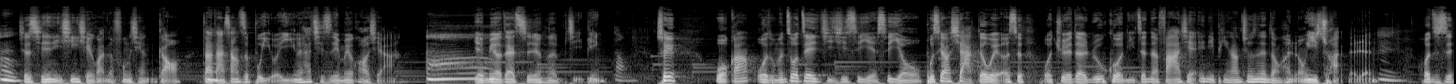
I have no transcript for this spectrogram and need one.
嗯，就是其实你心血管的风险很高，但他上次不以为意，因为他其实也没有高血压，哦，也没有在吃任何疾病，懂。所以我刚我们做这一集其实也是有不是要吓各位，而是我觉得如果你真的发现，哎，你平常就是那种很容易喘的人，嗯，或者是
